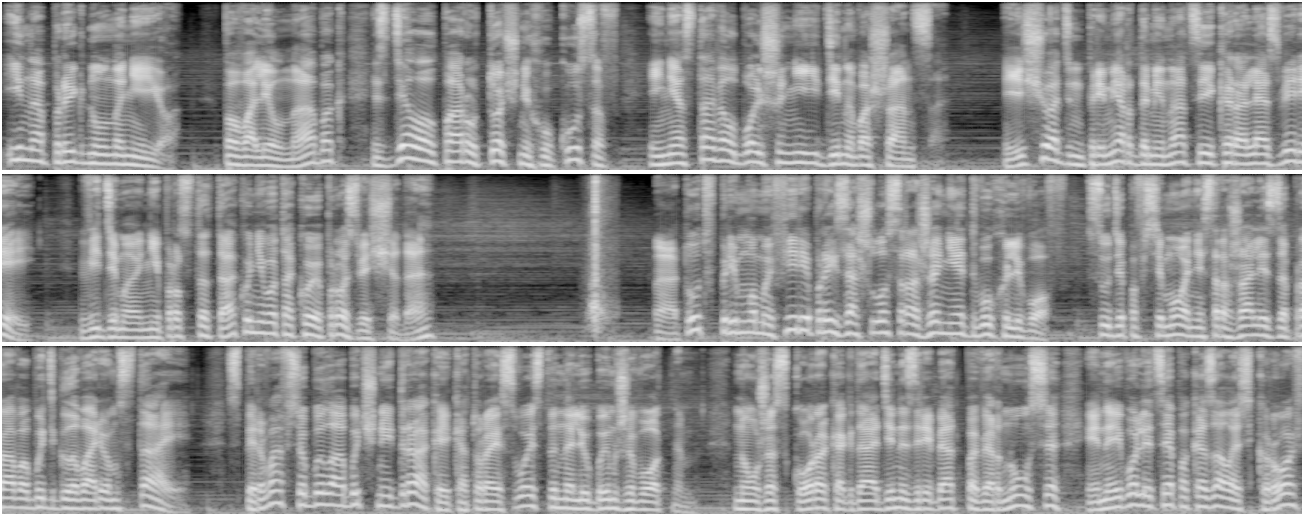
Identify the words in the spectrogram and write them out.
и напрыгнул на нее. Повалил на бок, сделал пару точных укусов и не оставил больше ни единого шанса. Еще один пример доминации короля зверей. Видимо, не просто так у него такое прозвище, да? А тут в прямом эфире произошло сражение двух львов. Судя по всему, они сражались за право быть главарем стаи. Сперва все было обычной дракой, которая свойственна любым животным. Но уже скоро, когда один из ребят повернулся и на его лице показалась кровь,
